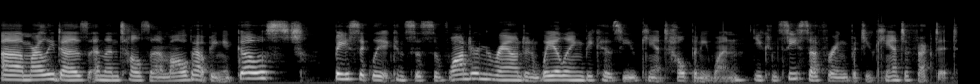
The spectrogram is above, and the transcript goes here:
Uh, Marley does, and then tells him all about being a ghost, Basically, it consists of wandering around and wailing because you can't help anyone. You can see suffering, but you can't affect it.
